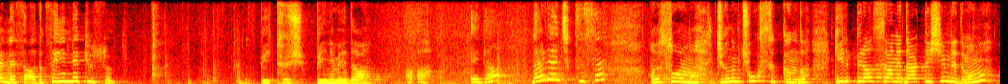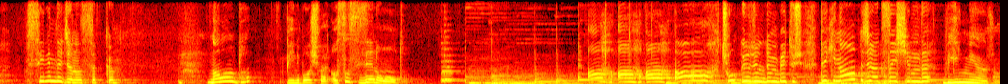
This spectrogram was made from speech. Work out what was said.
Gelme Sadık seninle küsüm. Betüş benim Eda. Aa Eda nereden çıktın sen? Ay sorma. Canım çok sıkkındı. Gelip biraz seninle dertleşeyim dedim ama senin de canın sıkkın. Ne oldu? Beni boş ver. Asıl size ne oldu? Ah ah ah ah çok üzüldüm Betüş. Peki ne yapacaksın şimdi? Bilmiyorum.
